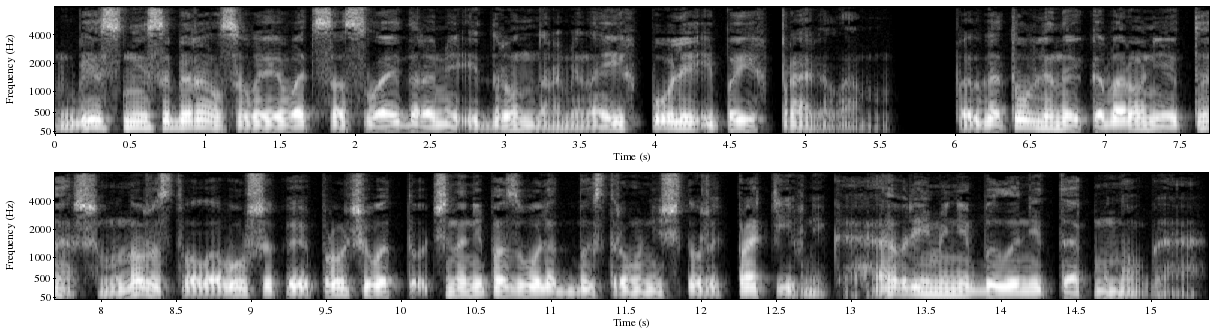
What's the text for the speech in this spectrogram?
Бес не собирался воевать со слайдерами и дроннерами на их поле и по их правилам. Подготовленный к обороне этаж, множество ловушек и прочего точно не позволят быстро уничтожить противника, а времени было не так много.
